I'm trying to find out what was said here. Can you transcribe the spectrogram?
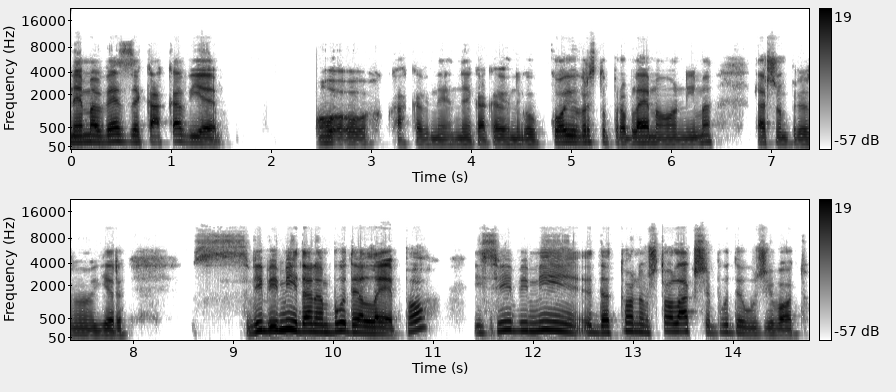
Nema veze kakav je o, o kakav ne, ne kakav nego koju vrstu problema on ima, tačno jer svi bi mi da nam bude lepo i svi bi mi da to nam što lakše bude u životu.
